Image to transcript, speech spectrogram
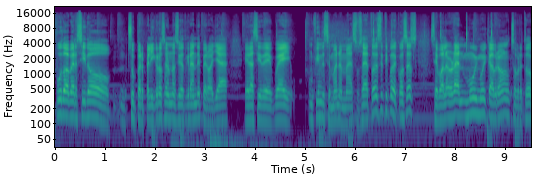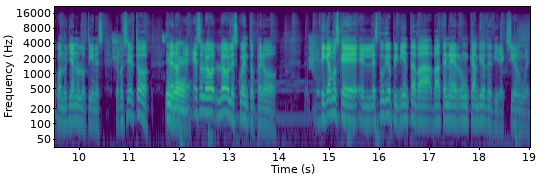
pudo haber sido súper peligrosa en una ciudad grande, pero allá era así de, güey, un fin de semana más. O sea, todo ese tipo de cosas se valoran muy, muy cabrón, sobre todo cuando ya no lo tienes. Que por cierto, Sí, bueno, güey. eh, eso luego, luego les cuento, pero digamos que el estudio Pimienta va, va a tener un cambio de dirección, güey.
